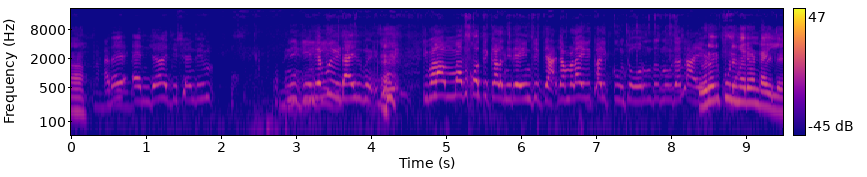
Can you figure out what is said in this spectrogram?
ആ. അത് എന്റെ വീടായിരുന്നു. ഇവളെ അമ്മ അത് കൊത്തിക്കളഞ്ഞ് രേഞ്ചിട്ട. നമ്മളതിൽ കളിക്കും ചോറും തിന്നൂല ചായ ഇവിടെ ഒരു പുളിമരം ഉണ്ടായില്ലേ?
